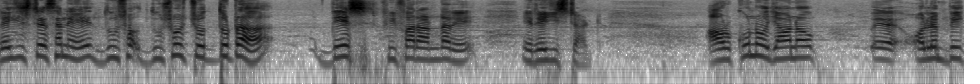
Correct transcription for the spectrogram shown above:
রেজিস্ট্রেশনে দুশো দুশো চোদ্দোটা দেশ ফিফার আন্ডারে রেজিস্টার্ড আর কোনো যেমন Olympic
